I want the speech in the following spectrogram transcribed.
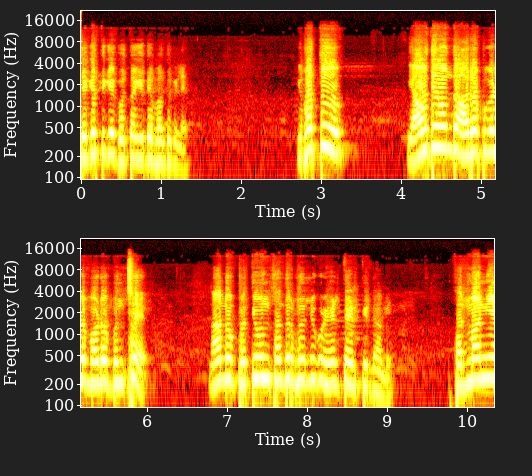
ಜಗತ್ತಿಗೆ ಗೊತ್ತಾಗಿದೆ ಬಂಧುಗಳೇ. ಇವತ್ತು ಯಾವುದೇ ಒಂದು ಆರೋಪಗಳು ಮಾಡೋ ಮುಂಚೆ ನಾನು ಪ್ರತಿಯೊಂದು ಸಂದರ್ಭದಲ್ಲಿ ಕೂಡ ಹೇಳ್ತಾ ಇರ್ತೀನಿ ನಾನು. ಸನ್ಮಾನ್ಯ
